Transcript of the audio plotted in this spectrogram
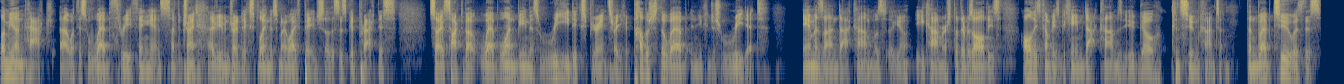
Let me unpack uh, what this Web three thing is. I've been trying. To, I've even tried to explain it to my wife, Paige. So this is good practice. So I talked about Web one being this read experience, right? You could publish the web and you could just read it. Amazon.com was you know e-commerce, but there was all these all these companies became dot coms. You could go consume content. Then Web two was this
